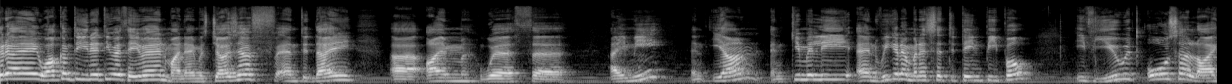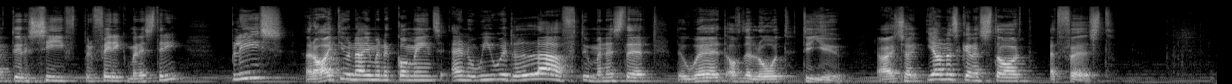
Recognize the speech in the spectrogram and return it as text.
Good day, welcome to Unity with Heaven. My name is Joseph, and today uh, I'm with uh, Amy and Ian and Kimberly, and we're going to minister to 10 people. If you would also like to receive prophetic ministry, please write your name in the comments, and we would love to minister the word of the Lord to you. Alright, so Ian is going to start at first.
